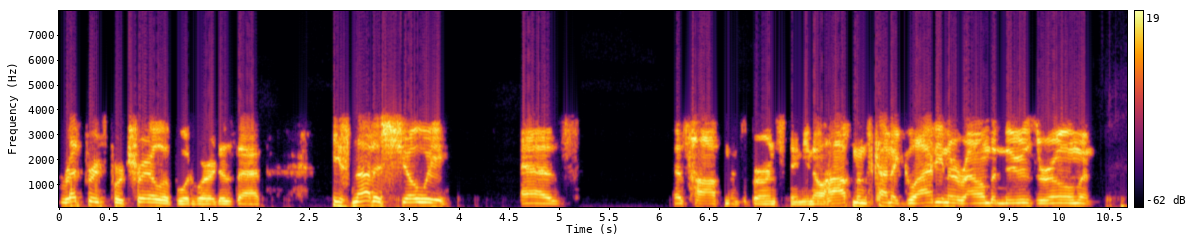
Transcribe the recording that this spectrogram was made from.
Redford's portrayal of Woodward is that he's not as showy as as Hoffman's Bernstein. You know, Hoffman's kind of gliding around the newsroom and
